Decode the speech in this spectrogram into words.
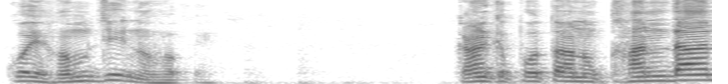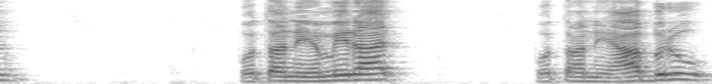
કોઈ સમજી ન શકે કારણ કે પોતાનું ખાનદાન, પોતાની અમીરાત, પોતાની આબરૂ,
